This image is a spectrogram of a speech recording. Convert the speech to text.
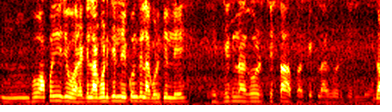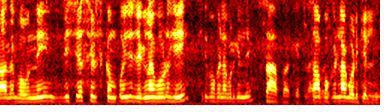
भाऊ आपण ही जी व्हरायटी लागवड केली कोणती लागवड केली? आहे ही जिग्ना गोल्डची सहा पाकिट लागवड केली आहे. दादा भाऊंनी डी सी एस सीट्स कंपनीची जिगना गोड ही किती पॉकेट लागवड केली? सहा पाकिट सहा. पॉकेट लागवड केली.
